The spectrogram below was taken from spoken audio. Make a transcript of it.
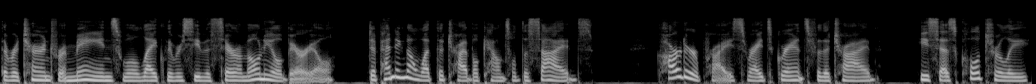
The returned remains will likely receive a ceremonial burial, depending on what the tribal council decides. Carter Price writes grants for the tribe. He says culturally,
